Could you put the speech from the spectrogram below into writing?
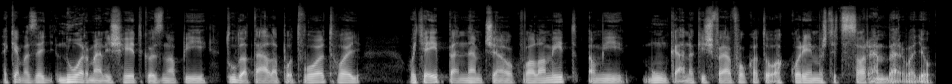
nekem az egy normális hétköznapi tudatállapot volt, hogy hogyha éppen nem csinálok valamit, ami munkának is felfogható, akkor én most egy szarember vagyok.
